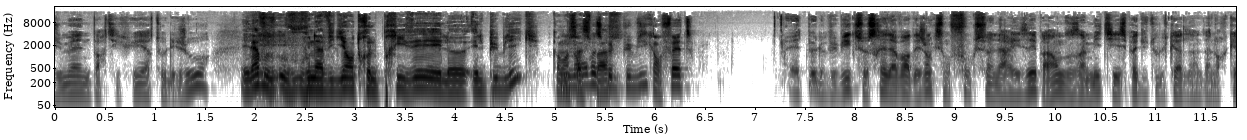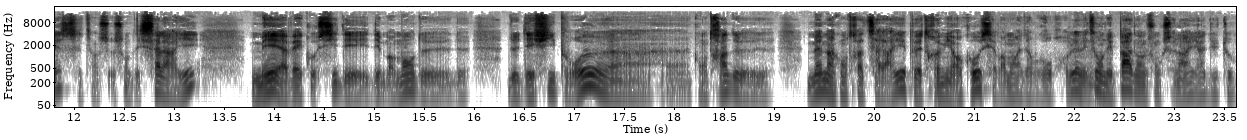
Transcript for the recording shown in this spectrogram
humaines particulières tous les jours. Et là, Vous, vous, naviguez entre le privé et le, et le public? Comment ça se passe parce que le public, en fait, le public, ce serait d'avoir des gens qui sont fonctionnalisés, par exemple, dans un métier. C'est pas du tout le cas d'un orchestre. ce sont des salariés mais avec aussi des, des moments de, de, de, défi pour eux. Un, contrat de, même un contrat de salarié peut être remis en cause a vraiment un gros problème. Et on n'est pas dans le fonctionnariat du tout.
